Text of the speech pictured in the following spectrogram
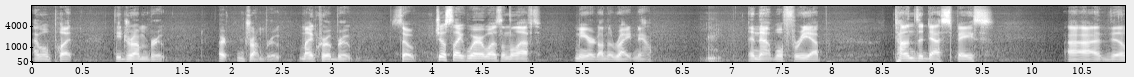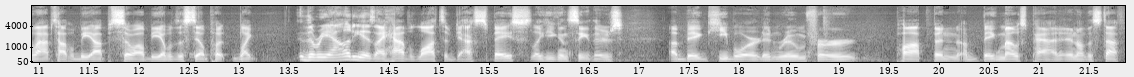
I will put the drum brute, or drum brute, micro brute. So just like where it was on the left, mirrored on the right now, and that will free up tons of desk space. Uh, the laptop will be up, so I'll be able to still put like. The reality is, I have lots of desk space. Like you can see, there's a big keyboard and room for pop and a big mouse pad and all this stuff.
